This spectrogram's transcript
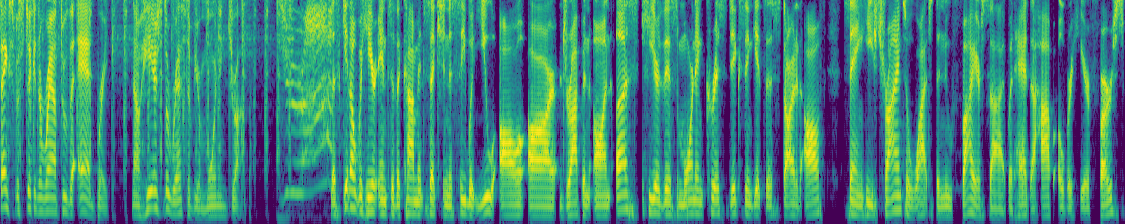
Thanks for sticking around through the ad break. Now here's the rest of your morning drop. Let's get over here into the comment section to see what you all are dropping on us here this morning. Chris Dixon gets us started off saying he's trying to watch the new Fireside, but had to hop over here first.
